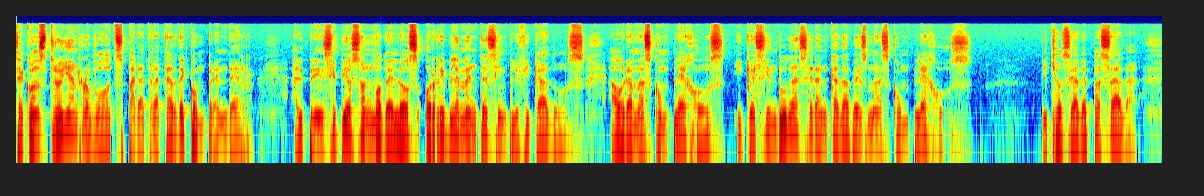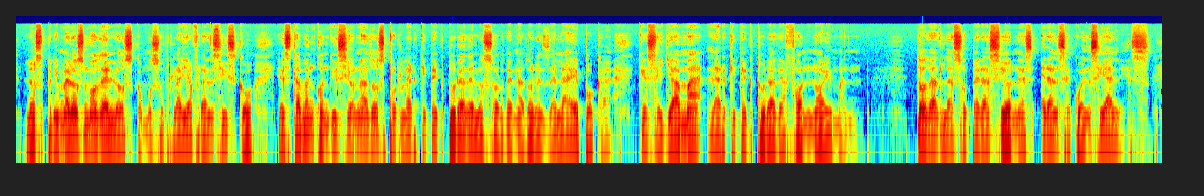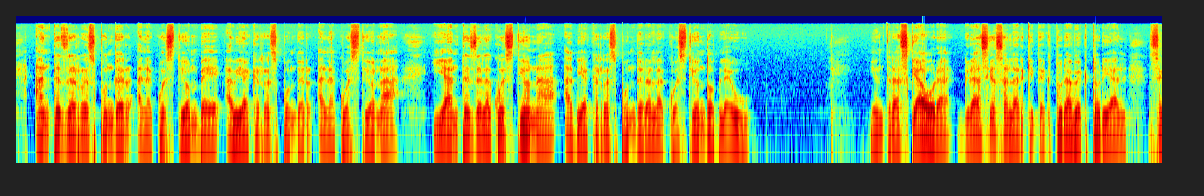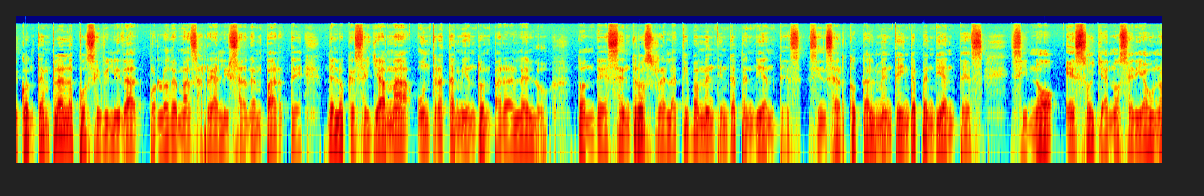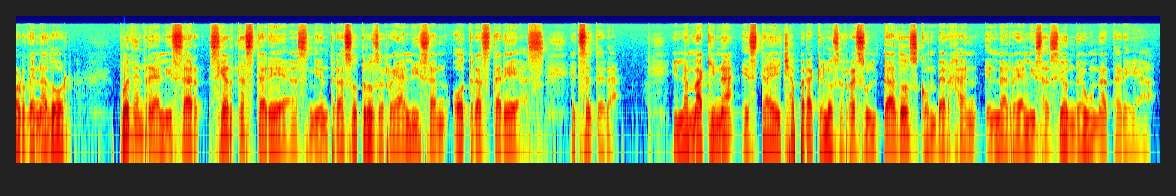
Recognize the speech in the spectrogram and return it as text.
Se construyen robots para tratar de comprender. Al principio son modelos horriblemente simplificados, ahora más complejos y que sin duda serán cada vez más complejos. Dicho sea de pasada, los primeros modelos, como subraya Francisco, estaban condicionados por la arquitectura de los ordenadores de la época, que se llama la arquitectura de von Neumann. Todas las operaciones eran secuenciales. Antes de responder a la cuestión B había que responder a la cuestión A y antes de la cuestión A había que responder a la cuestión W mientras que ahora, gracias a la arquitectura vectorial, se contempla la posibilidad, por lo demás realizada en parte, de lo que se llama un tratamiento en paralelo, donde centros relativamente independientes, sin ser totalmente independientes, si no, eso ya no sería un ordenador, pueden realizar ciertas tareas mientras otros realizan otras tareas, etc y la máquina está hecha para que los resultados converjan en la realización de una tarea.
